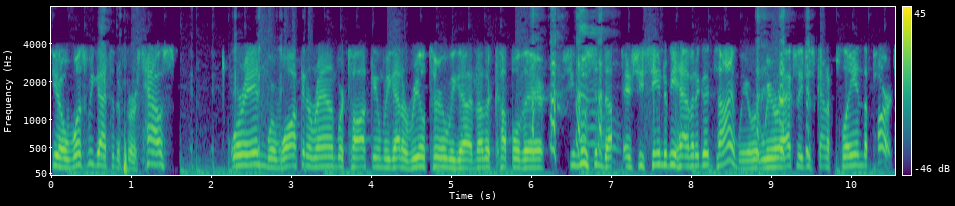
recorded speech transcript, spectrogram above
you know, once we got to the first house, we're in, we're walking around, we're talking. We got a realtor, we got another couple there. She loosened up, and she seemed to be having a good time. We were we were actually just kind of playing the part.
